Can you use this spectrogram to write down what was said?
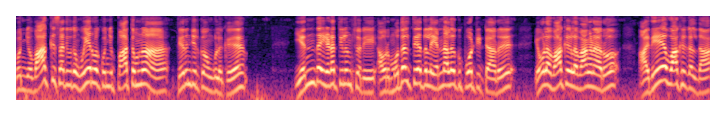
கொஞ்சம் வாக்கு சதவீதம் உயர்வை கொஞ்சம் பார்த்தோம்னா தெரிஞ்சிருக்கோம் உங்களுக்கு. எந்த இடத்திலும் சரி அவர் முதல் தேர்தலில் என்ன அளவுக்கு போட்டிட்டாரு எவ்வளோ வாக்குகளை வாங்கினாரோ அதே வாக்குகள் தான்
